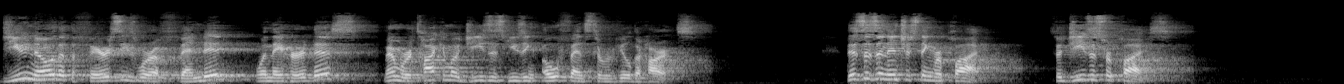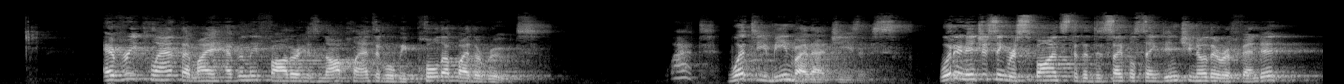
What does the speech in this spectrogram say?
Do you know that the Pharisees were offended when they heard this? Remember, we're talking about Jesus using offense to reveal their hearts. This is an interesting reply. So Jesus replies Every plant that my heavenly Father has not planted will be pulled up by the roots. What? What do you mean by that, Jesus? What an interesting response to the disciples saying, Didn't you know they were offended?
